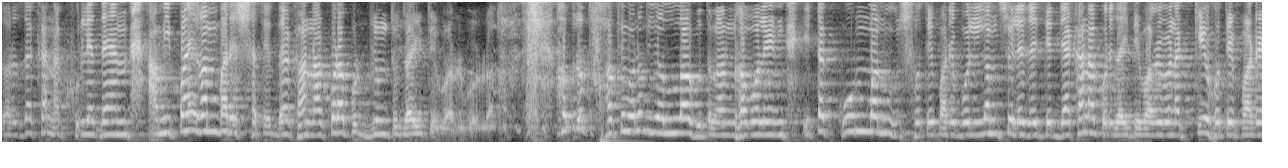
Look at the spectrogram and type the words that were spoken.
দরজাখানা খুলে দেন। আমি পয়গম্বরের সাথে দেখা না করা পর্যন্ত যাইতে পারব না। হজরত ফাতেমা নদী আল্লাহ বলেন, এটা কোন মানুষ হতে পারে বললাম, চলে যাইতে, দেখা না করে যাইতে পারবে না। কে হতে পারে?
